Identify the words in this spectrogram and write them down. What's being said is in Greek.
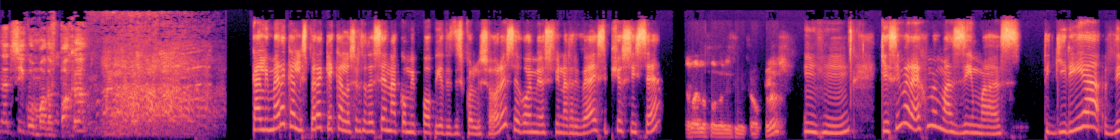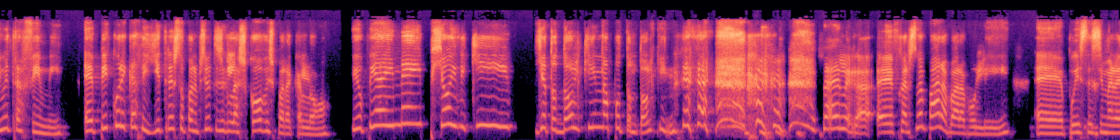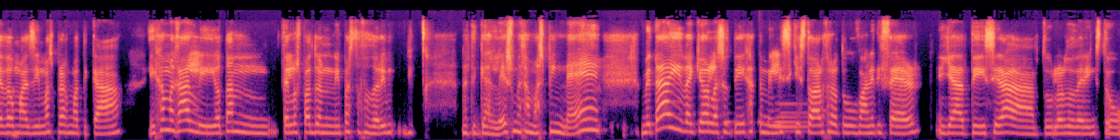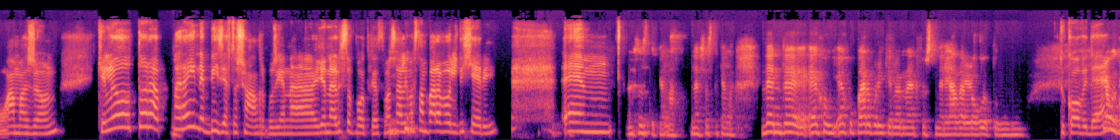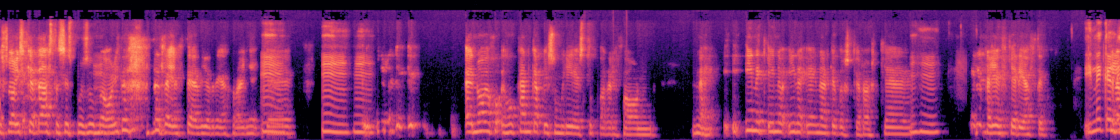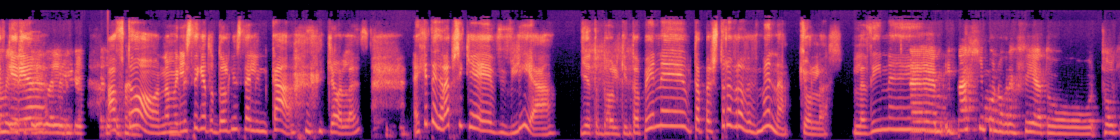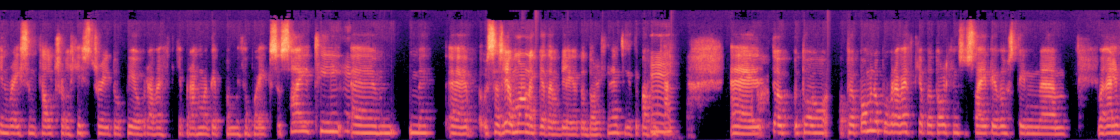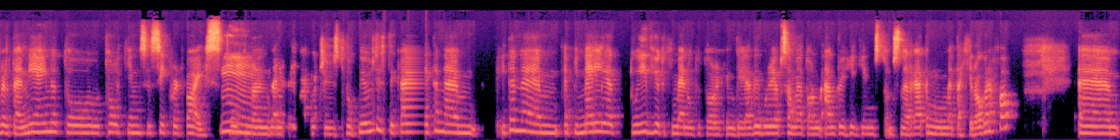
that sequel, motherfucker. Καλημέρα, καλησπέρα και καλώς ήρθατε σε ένα ακόμη pop για τις δύσκολες ώρες. Εγώ είμαι ο Σφίνα Γρυβαία. Εσύ ποιος είσαι, Εγώ είμαι ο Θοδωρής Δημητρόπουλος. Μμμ. Και σήμερα έχουμε μαζί μας την κυρία Δήμητρα Φήμη, επίκουρη καθηγήτρια στο Πανεπιστήμιο της Γλασκόβης, παρακαλώ. Η οποία είναι η πιο ειδική για τον Τόλκιν από τον Τόλκιν. Θα έλεγα. Ε, ευχαριστούμε πάρα πάρα πολύ ε, που είστε σήμερα εδώ μαζί μας, πραγματικά. Είχα μεγάλη, όταν τέλος πάντων είπα στο Θοδωρή να την καλέσουμε, θα μας πει ναι. Μετά είδα κιόλας ότι είχατε μιλήσει και στο άρθρο του Vanity Fair για τη σειρά του Lord of the Rings του Amazon και λέω τώρα παρά είναι busy αυτός ο άνθρωπος για να, για να έρθει στο podcast μας, αλλά ήμασταν πάρα πολύ τυχεροί. Εμ, Να είστε καλά. Να είστε καλά. Δεν, δεν, έχω, έχω πάρα πολύ καιρό να έρθω στην Ελλάδα λόγω του, του COVID, ε. λόγω της όλης κατάστασης που ζούμε όλοι τα, τα τελευταία δύο-τρία χρόνια. Και, Μμ, μμ. ενώ έχω, έχω κάνει κάποιες ομιλίες στο παρελθόν, ναι, είναι, είναι, είναι, είναι αρκετός καιρός και Μμμ. είναι καλή ευκαιρία αυτή. Είναι καλή και να μιλήσω και ευκαιρία. λίγο ελληνικά. για το θέμα. Αυτό, να μιλήσετε για τον Τόλκιν στα ελληνικά κιόλας. Έχετε γράψει και βιβλία για τον Τόλκιν, τα οποία είναι τα περισσότερα βραβευμένα κιόλας. Δηλαδή είναι. Ε, υπάρχει μονογραφία το Tolkien Race and Cultural History, το οποίο βραβεύτηκε πράγματι από το Mythopoeic Society. Ε, με, ε, σας λέω μόνο για τα βιβλία για τον Tolkien, έτσι, γιατί υπάρχουν Μμμ. και άλλα. Ε, το, το, το επόμενο που βραβεύτηκε από το Tolkien Society εδώ στην ε, Μεγάλη Βρετανία είναι το Tolkien's Secret Vice, Μμμ. Tolkien on Invented Languages, το οποίο ουσιαστικά ήταν, ε, ήταν ε, επιμέλεια του ίδιου του κειμένου του Tolkien. Δηλαδή, δούλεψα με τον Andrew Higgins, τον συνεργάτη μου, με τα χειρόγραφα ε,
